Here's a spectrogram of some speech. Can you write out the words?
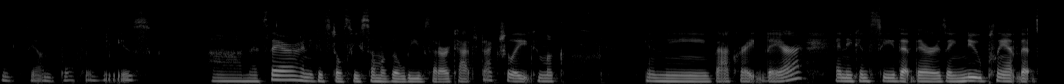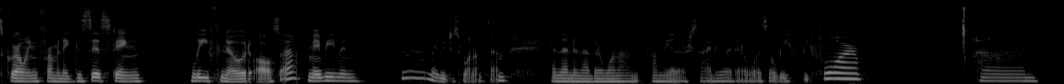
You can see on both of these um, that's there and you can still see some of the leaves that are attached. Actually, you can look in the back right there and you can see that there is a new plant that's growing from an existing leaf node also, maybe even, eh, maybe just one of them. And then another one on, on the other side where there was a leaf before. Um,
